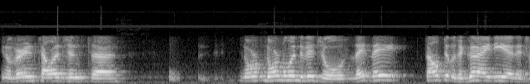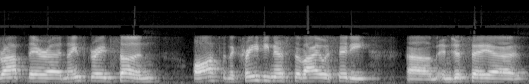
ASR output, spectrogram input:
you know very intelligent, uh, nor- normal individuals. They they felt it was a good idea to drop their uh, ninth grade son off in the craziness of Iowa City um, and just say. Uh,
